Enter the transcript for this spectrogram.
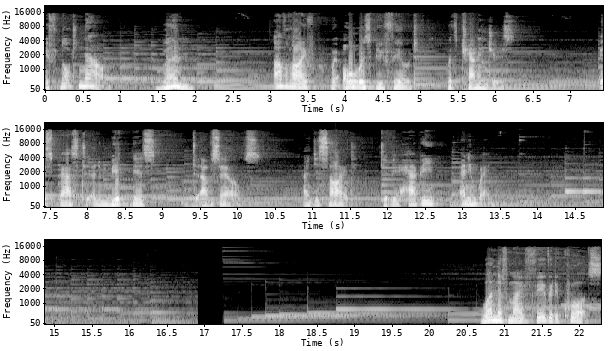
If not now, when? Our life will always be filled with challenges. It's best to admit this to ourselves and decide to be happy anyway. One of my favorite quotes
